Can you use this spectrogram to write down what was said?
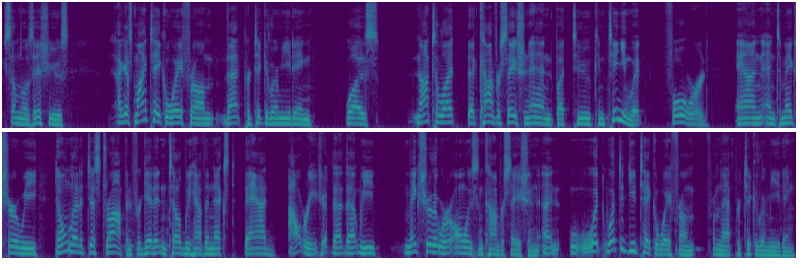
some of those issues. I guess my takeaway from that particular meeting was not to let that conversation end, but to continue it forward and and to make sure we don't let it just drop and forget it until we have the next bad outreach. That that we make sure that we're always in conversation. And what what did you take away from from that particular meeting?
